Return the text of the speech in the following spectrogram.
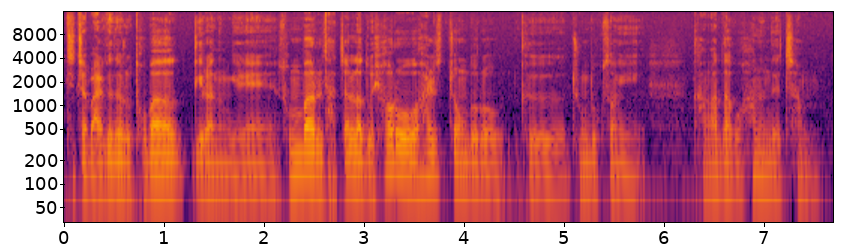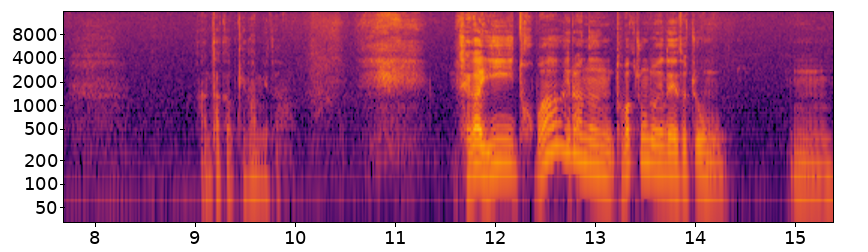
진짜 말 그대로 도박이라는 게 손발을 다 잘라도 혀로 할 정도로 그 중독성이 강하다고 하는데 참 안타깝긴 합니다. 제가 이 도박이라는 도박 중독에 대해서 좀 음,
